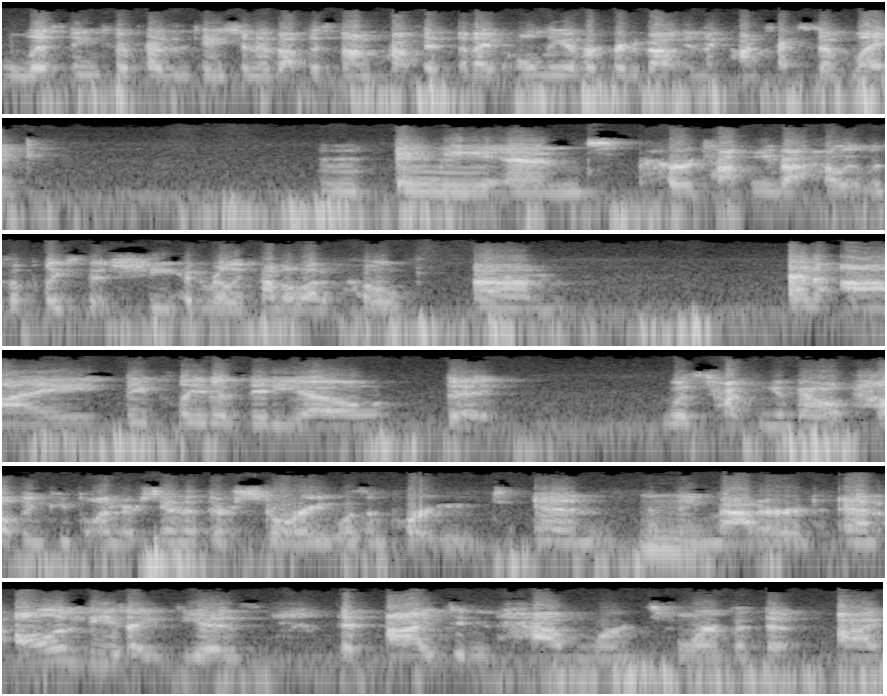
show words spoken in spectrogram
listening to a presentation about this nonprofit that I'd only ever heard about in the context of like Amy and her talking about how it was a place that she had really found a lot of hope. Um, and I, they played a video that was talking about helping people understand that their story was important and that Mm. they mattered and all of these ideas that I didn't have words for but that I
